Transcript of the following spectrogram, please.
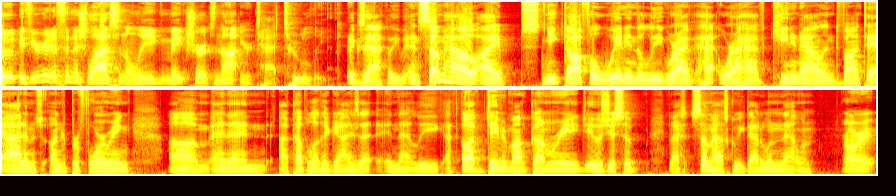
lo- if you're gonna finish last in the league, make sure it's not your tattoo league. Exactly, and somehow I sneaked off a win in the league where I've ha- where I have Keenan Allen, Davante Adams underperforming, um, and then a couple other guys in that league. I, oh, I have David Montgomery. It was just a, and I somehow squeaked out a win in that one. All right,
